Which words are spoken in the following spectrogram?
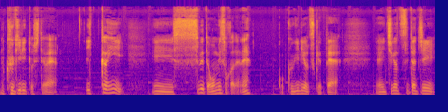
う、区切りとして、一回、えー、全て大晦日でね、こう区切りをつけて、え1月1日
